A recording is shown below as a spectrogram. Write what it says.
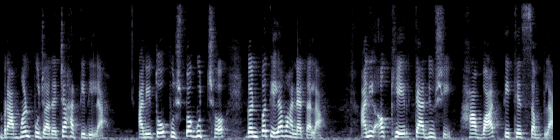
ब्राह्मण पुजाऱ्याच्या हाती दिला आणि तो पुष्पगुच्छ गणपतीला वाहण्यात आला आणि अखेर त्या दिवशी हा वाद तिथेच संपला.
